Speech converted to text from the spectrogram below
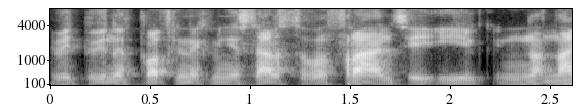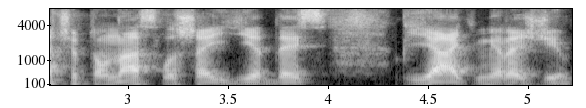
відповідних профільних міністерств Франції, і начебто, в нас лише є десь 5 міражів.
